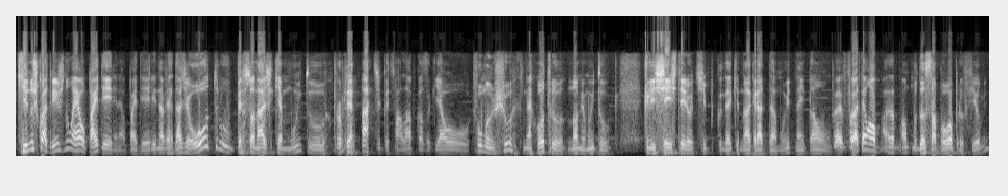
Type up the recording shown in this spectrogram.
Que nos quadrinhos não é o pai dele, né? O pai dele, na verdade, é outro personagem que é muito problemático de falar, por causa que é o Fu Manchu, né? Outro nome muito clichê, estereotípico, né? Que não agrada muito, né? Então, foi, foi até uma, uma mudança boa pro filme.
